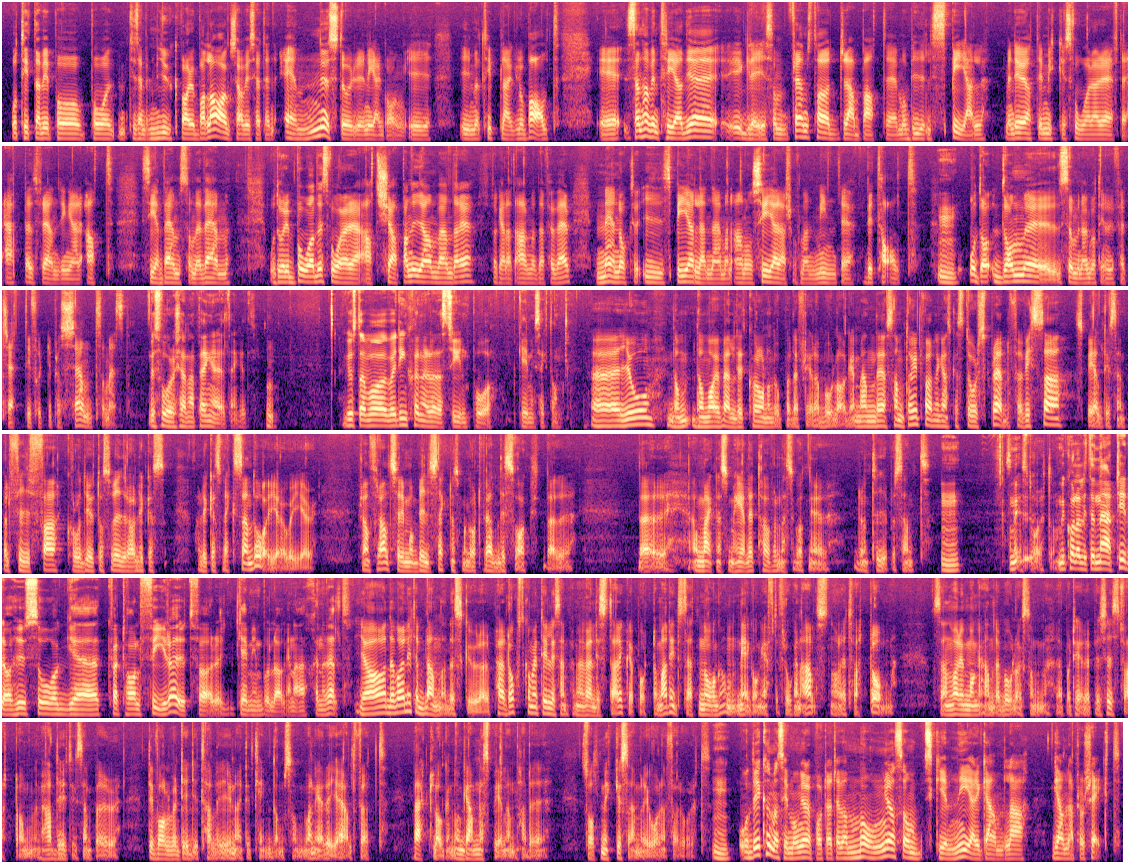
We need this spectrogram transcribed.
Och tittar vi på, på till exempel mjukvarubolag så har vi sett en ännu större nedgång i, i multiplar globalt. Eh, sen har vi en tredje eh, grej som främst har drabbat eh, mobilspel. Men det är att det är mycket svårare efter Apples förändringar att se vem som är vem. Och då är det både svårare att köpa nya användare, så kallat användarförvärv, men också i spelen när man annonserar så får man mindre betalt. Mm. Och de, de eh, summorna har gått ner ungefär 30-40% som mest. Det är svårare att tjäna pengar helt enkelt. Mm. Gustav, vad är din generella syn på gamingsektorn? Eh, jo, de, de, var ju väldigt coronadopade, flera bolag. Men det har samtidigt varit en ganska stor spread. För vissa spel, till exempel Fifa, Call of Duty och så vidare, har lyckats, har lyckats växa ändå year over year. Framförallt så är det mobilsektorn som har gått väldigt svagt. Där, där ja, marknaden som helhet har väl nästan gått ner runt 10 mm. Om vi, om vi kollar lite närtid, då. hur såg eh, kvartal fyra ut för gamingbolagen generellt? Ja, det var lite blandade skurar. Paradox kom till exempel med en väldigt stark rapport. De hade inte sett någon nedgång i efterfrågan alls, snarare tvärtom. Sen var det många andra bolag som rapporterade precis tvärtom. Vi hade till exempel Devolver Digital i United Kingdom som var nere rejält för att backloggen, de gamla spelen, hade sålt mycket sämre i år än förra året. Mm. Och det kunde man se i många rapporter, att det var många som skrev ner gamla, gamla projekt.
